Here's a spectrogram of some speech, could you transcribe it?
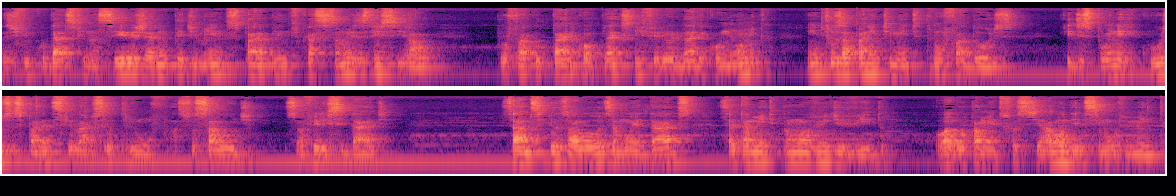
as dificuldades financeiras geram impedimentos para a planificação existencial, por facultarem complexo de inferioridade econômica entre os aparentemente triunfadores, que dispõem de recursos para desfilar o seu triunfo, a sua saúde, a sua felicidade. Sabe-se que os valores amoedados certamente promove o indivíduo, o agrupamento social onde ele se movimenta,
